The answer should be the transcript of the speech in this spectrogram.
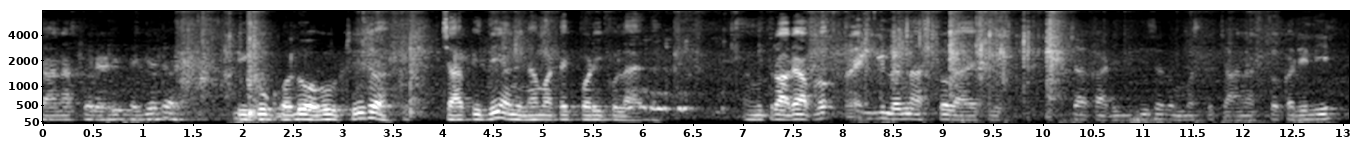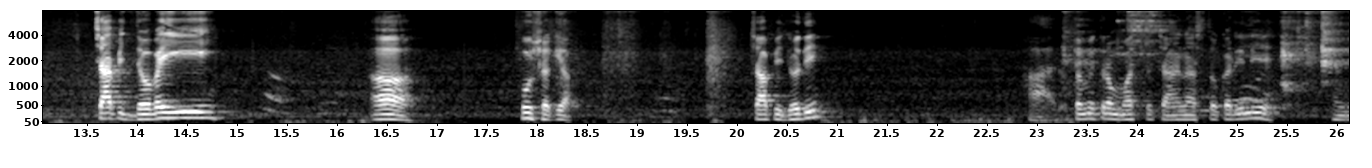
ચા નાસ્તો રેડી થઈ ગયો છે. ડીગું ગોડું હવે ઉઠ્યું છે. ચા પીધી અને એના માટે એક પડીકું લાવ્યા મિત્રો, અરે આપણો રેગ્યુલર નાસ્તો લાવ્યા છીએ ચા કાઢી દીધી છે, તો મસ્ત ચા નાસ્તો કરી લઈએ. ચા પીધો ભાઈ. હા, હું શક્યો ચા પીધો હતી સારું તો મિત્રો, મસ્ત ચા નાસ્તો કરી લઈએ અને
